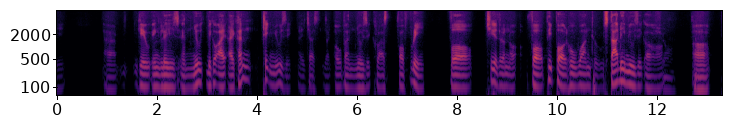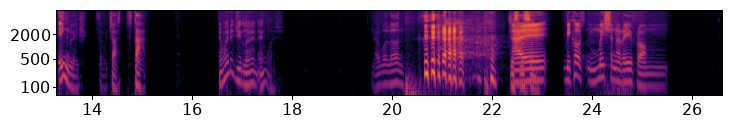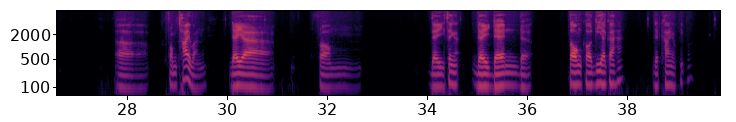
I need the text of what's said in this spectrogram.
uh, give English and new because I, I can teach music. I just like open music class for free for children or for people who want to study music or uh, English. So just start. And where did you learn English? Never learn. Just I, listen. because missionary from uh, from Taiwan, they are from they think they then the song called Giyakaha, that kind of people.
